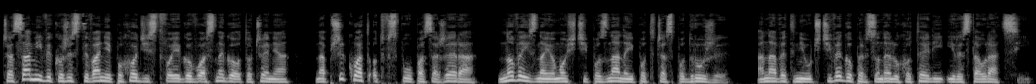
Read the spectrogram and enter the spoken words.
Czasami wykorzystywanie pochodzi z Twojego własnego otoczenia, na przykład od współpasażera, nowej znajomości poznanej podczas podróży, a nawet nieuczciwego personelu hoteli i restauracji.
